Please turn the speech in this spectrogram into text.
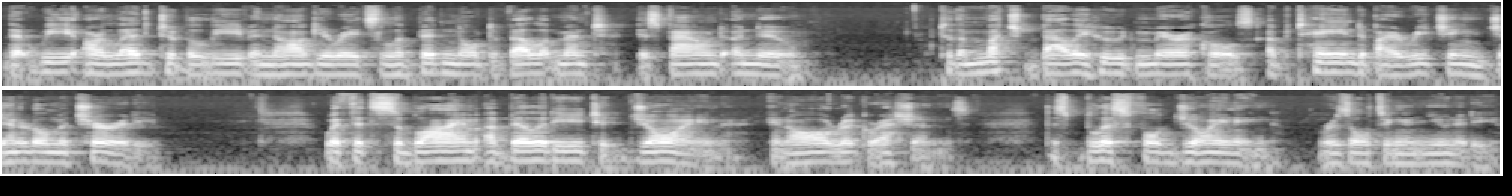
that we are led to believe inaugurates libidinal development is found anew to the much ballyhooed miracles obtained by reaching genital maturity, with its sublime ability to join in all regressions, this blissful joining resulting in unity.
